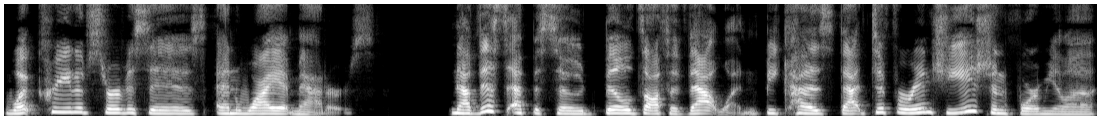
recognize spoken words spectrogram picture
what creative service is and why it matters. Now, this episode builds off of that one because that differentiation formula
